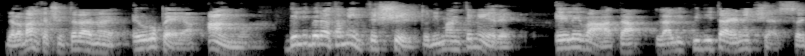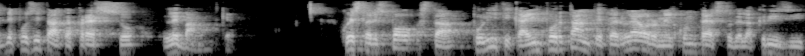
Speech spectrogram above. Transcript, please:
della Banca Centrale Europea hanno deliberatamente scelto di mantenere elevata la liquidità in eccesso e depositata presso le banche. Questa risposta politica è importante per l'euro nel contesto della crisi,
